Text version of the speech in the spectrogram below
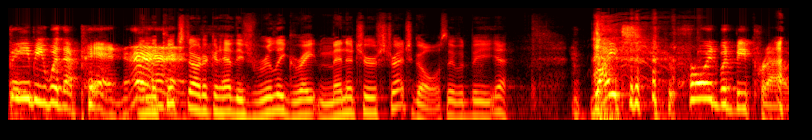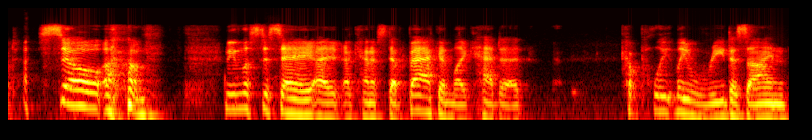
baby with a pen. Arr. And the Kickstarter could have these really great miniature stretch goals. It would be, yeah. Right? Freud would be proud. So, um, needless to say, I, I kind of stepped back and like had to completely redesign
